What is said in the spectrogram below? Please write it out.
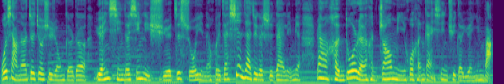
我想呢，这就是荣格的原型的心理学之所以呢会在现在这个时代里面让很多人很着迷或很感兴趣的原因吧。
